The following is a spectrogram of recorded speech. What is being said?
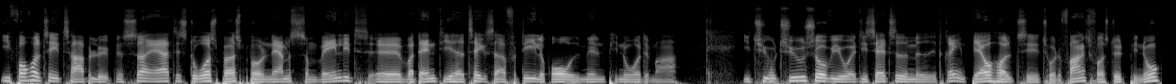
I forhold til etabeløbene, så er det store spørgsmål nærmest som vanligt, øh, hvordan de havde tænkt sig at fordele rådet mellem Pinot og Demare. I 2020 så vi jo, at de satte med et rent bjerghold til Tour de France for at støtte Pinot,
